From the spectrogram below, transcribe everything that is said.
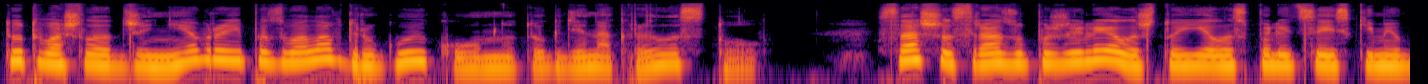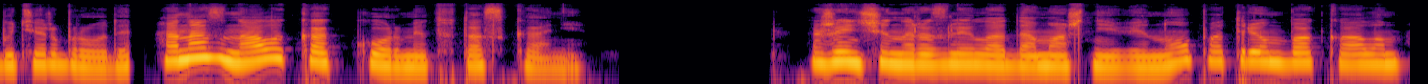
Тут вошла Джиневра и позвала в другую комнату, где накрыла стол. Саша сразу пожалела, что ела с полицейскими бутерброды. Она знала, как кормят в Тоскане. Женщина разлила домашнее вино по трем бокалам,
